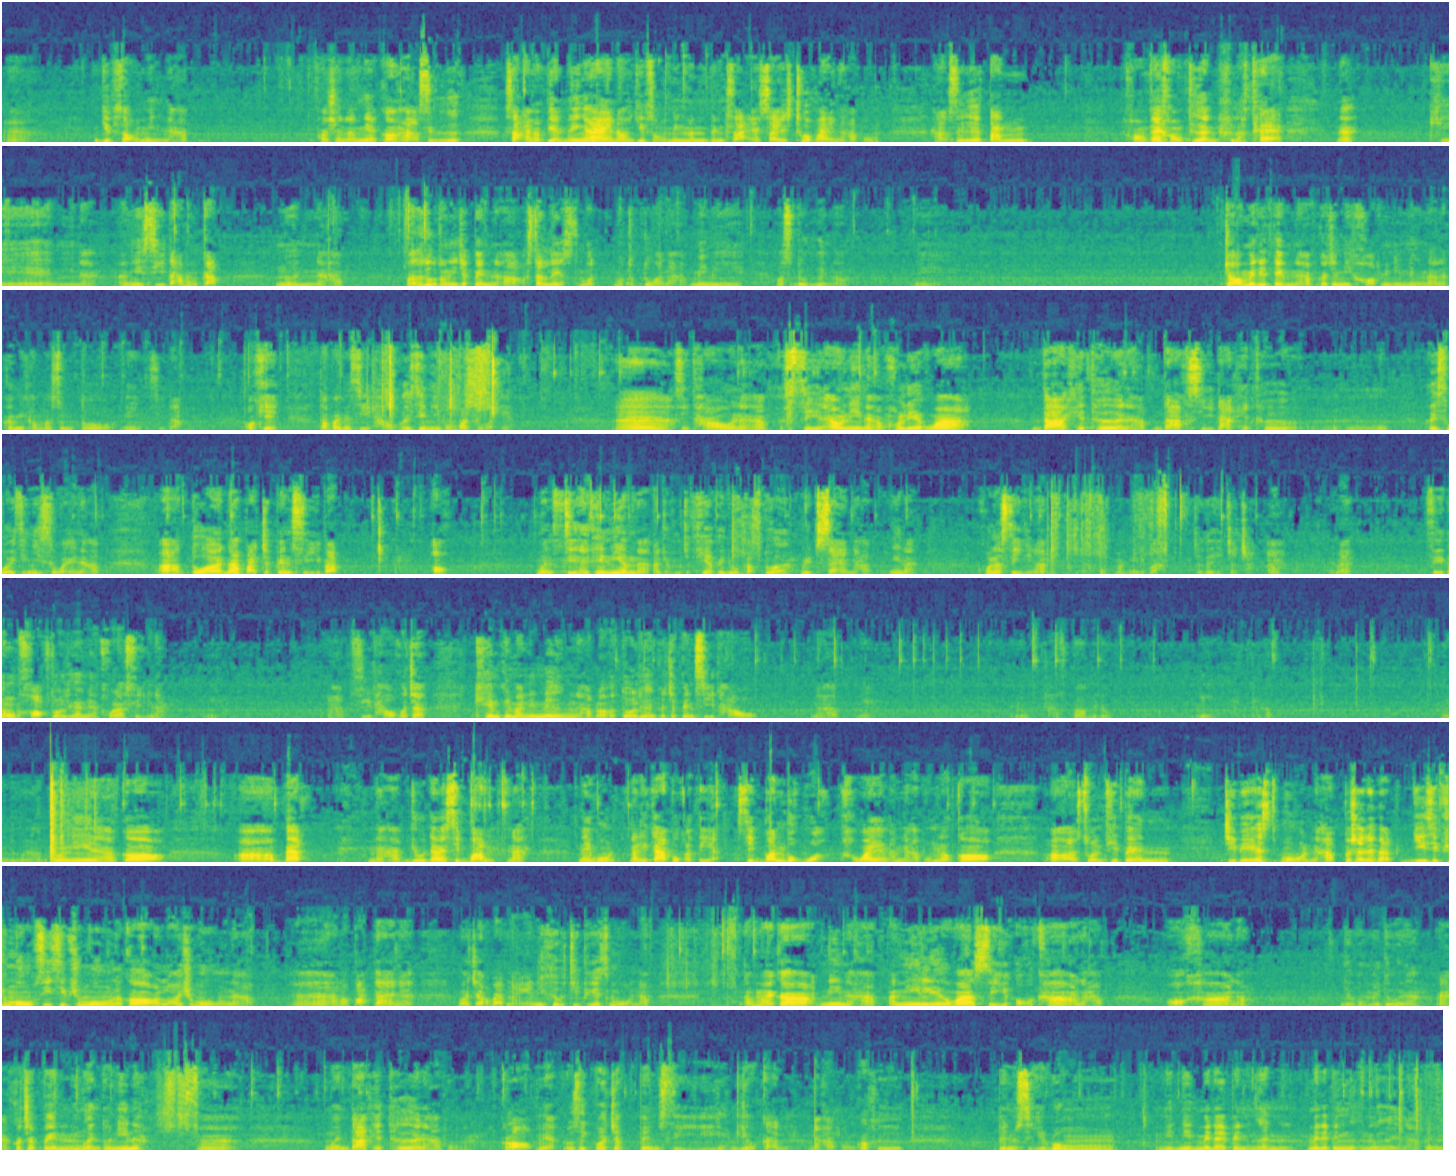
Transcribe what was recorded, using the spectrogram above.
อ่า 22 มิลนะครับ เพราะฉะนั้นเนี่ยก็หาซื้อสายมาเปลี่ยนได้ง่ายเนาะ 22 มิลมันเป็นสายไซส์ทั่วไปนะครับผม หาซื้อตามของแท้ของเถื่อนแล้วแต่นะ เค นี่นะ อันนี้สีดำกับเงินนะครับวัสดุตรงนี้จะเป็นเอ่อสแตนเลสหมดหมดทุกตัวนะครับ ไม่มีวัสดุอื่นเนาะนี่จอไม่ได้เต็มนะครับ ก็จะมีขอบอยู่นิดนึงนะ แล้วก็มีคำว่าซุนโต นี่สีดำโอเค ต่อไปเป็นสีเทา เฮ้ย สีนี้ผมว่าสวยอ่า สีเทานะครับ สีเทานี้นะครับ เขาเรียกว่า Dark h e a t e r นะครับ Dark สี Dark h e a t e r เฮ้ยสวยสีนี้สวยนะครับ อ่า ตัวหน้าปัดจะเป็นสีแบบออกเหมือนสีไทเทเนียมนะเดี๋ยวผมจะเทียบให้ดูกับตัว Rich Sand นะครับ นี่นะคนละสีนะมาอย่างนี้ดีกว่า จะได้เห็นชัดๆอะเห็นไหมสีตรงขอบตัวเรือนเนี่ยคนละสีนะนะครับสีเทาก็จะเข้มขึ้นมานิดนึงนะครับ แล้วก็ตัวเรือนก็จะเป็นสีเทานะครับนี่ไม่รู้ชัดเปล่าไม่รู้นี่ ให้ดูนะครับตัวนี้นะครับก็แบตนะครับอยู่ได้สิบวันนะในโหมดนาฬิกาปกติอะสิบวันบวกบวกเขาว่าอย่างนั้นนะครับผมแล้วก็ส่วนที่เป็น GPS โหมดนะครับก็ใช้ได้แบบ 20 ชั่วโมง 40 ชั่วโมง แล้วก็ 100 ชั่วโมงนะครับเราปรับได้นะ ว่าจะเอาแบบไหนอันนี้คือ GPS โหมดนะต่อมาก็นี่นะครับ อันนี้เรียกว่าสีออค่านะครับออค่าเนาะ เดี๋ยวผมให้ดูนะ อ่า ก็จะเป็นเหมือนตัวนี้นะ อ่า เหมือน Dark Heather นะครับผม กรอบเนี่ยรู้สึกว่าจะเป็นสีเดียวกันนะครับผมก็คือ เป็นสีรมนิดๆไม่ได้เป็นเงิน ไม่ได้เป็นเงินเลยนะ เป็น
